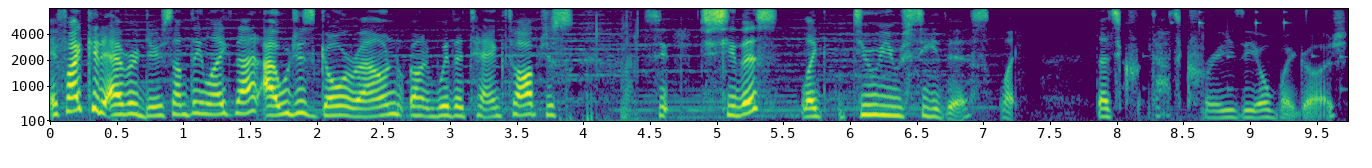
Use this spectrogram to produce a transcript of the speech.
If I could ever do something like that, I would just go around uh, with a tank top. Just see, see this? Like, do you see this? Like, that's that's crazy. Oh my gosh.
